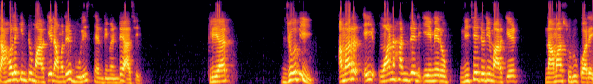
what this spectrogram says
তাহলে কিন্তু মার্কেট আমাদের বুলিশ সেন্টিমেন্টে আছে। ক্লিয়ার যদি আমার এই ওয়ান হান্ড্রেড ইএম এর নিচে যদি মার্কেট নামা শুরু করে,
